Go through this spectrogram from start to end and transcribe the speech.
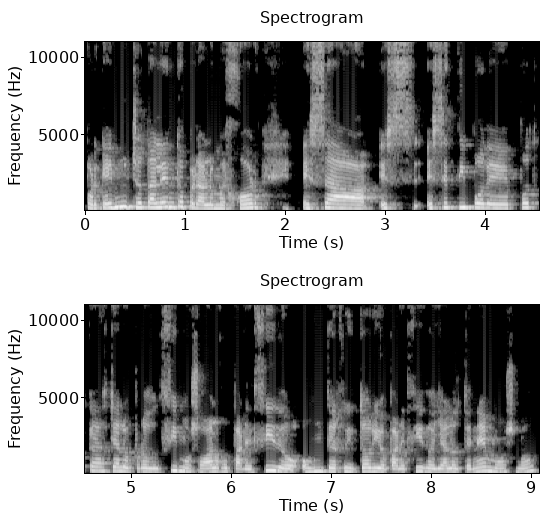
porque hay mucho talento, pero a lo mejor esa, ese tipo de podcast ya lo producimos o algo parecido o un territorio parecido ya lo tenemos, ¿no?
